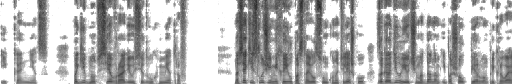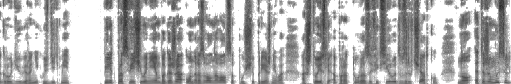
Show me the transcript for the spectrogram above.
и конец. Погибнут все в радиусе двух метров. На всякий случай Михаил поставил сумку на тележку, загородил ее чемоданом и пошел первым, прикрывая грудью Веронику с детьми. Перед просвечиванием багажа он разволновался пуще прежнего. А что, если аппаратура зафиксирует взрывчатку? Но эта же мысль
